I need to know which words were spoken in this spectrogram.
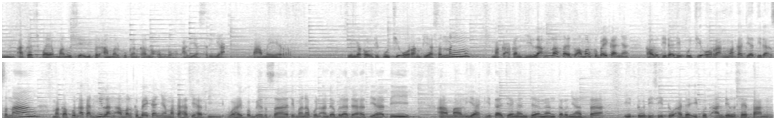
hmm, agar supaya manusia ini beramal bukan karena Allah alias riak, pamer. Sehingga kalau dipuji orang dia seneng, maka akan hilanglah saya itu amal kebaikannya. Kalau tidak dipuji orang, maka dia tidak senang, maka pun akan hilang amal kebaikannya. Maka hati-hati, wahai pemirsa, di mana pun anda berada, hati-hati. Amaliah kita jangan-jangan ternyata itu di situ ada ikut andil setan.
